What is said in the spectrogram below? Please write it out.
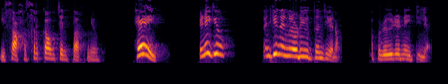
ഈ സഹസ്ര കവചൻ പറഞ്ഞു ഹേയ് എണീക്കൂ. എനിക്ക് നിങ്ങളോട് യുദ്ധം ചെയ്യണം. അപ്പോഴും ഇവരെണീറ്റില്ല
